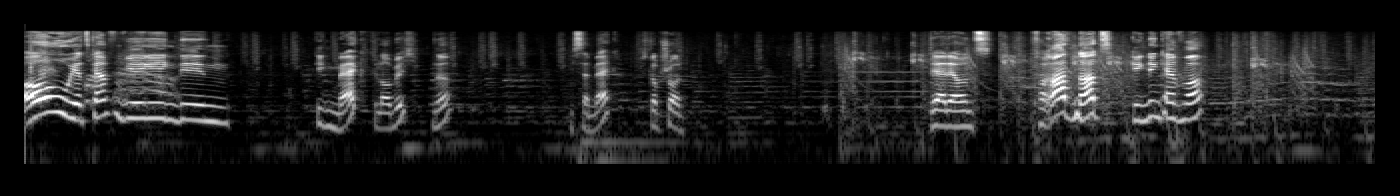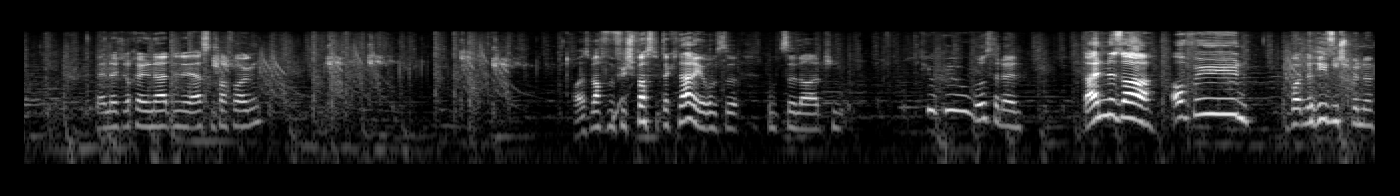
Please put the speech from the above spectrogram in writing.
Oh, jetzt kämpfen wir gegen den... Gegen Mac, glaube ich, ne? Ist der Mac? Ich glaube schon. Der, der uns verraten hat. Gegen den kämpfen wir. Wenn euch noch erinnert in den ersten paar Folgen. Oh, es macht viel Spaß mit der Knarre rumzu rumzulatschen. Piu, piu, wo ist er denn? Da ist er! Auf ihn! Oh Gott, eine Riesenspinne.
